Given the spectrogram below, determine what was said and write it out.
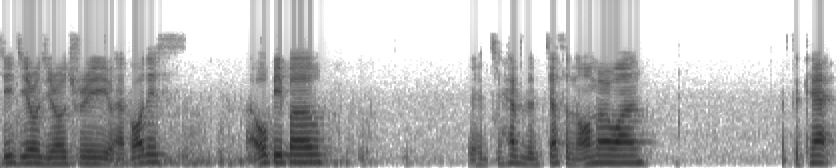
C003 you have all this. Old people you have the just a normal one. Have the cat.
